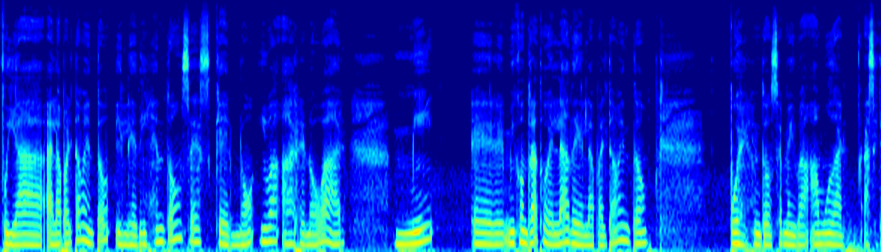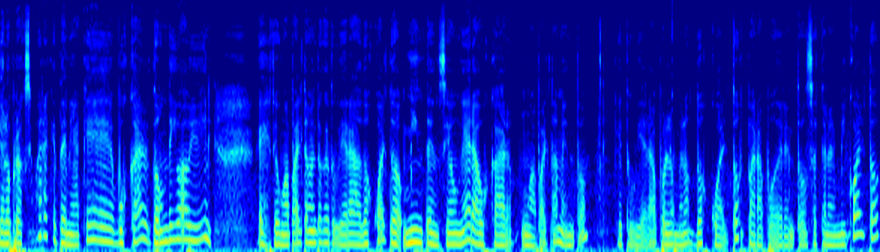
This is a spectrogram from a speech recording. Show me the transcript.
fui al apartamento y le dije entonces que no iba a renovar mi, eh, mi contrato, la del apartamento pues entonces me iba a mudar. Así que lo próximo era que tenía que buscar dónde iba a vivir. Este, un apartamento que tuviera dos cuartos. Mi intención era buscar un apartamento que tuviera por lo menos dos cuartos para poder entonces tener mi cuarto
